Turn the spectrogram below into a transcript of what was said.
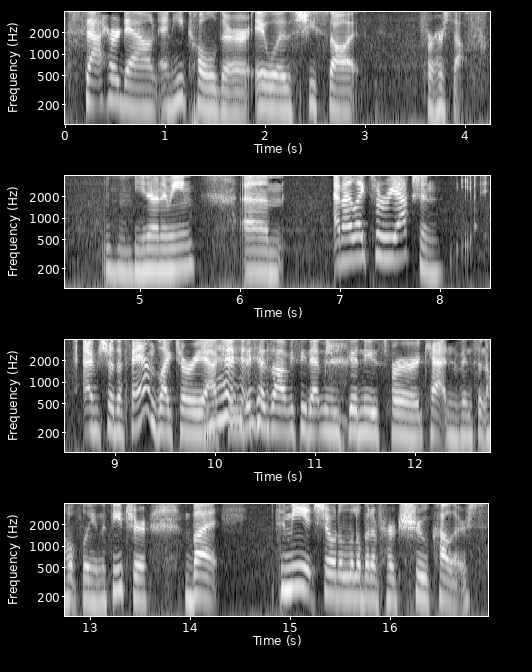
sat her down and he told her. It was she saw it for herself. You know what I mean? Um, and I liked her reaction. I'm sure the fans liked her reaction because obviously that means good news for Kat and Vincent, hopefully in the future. But to me, it showed a little bit of her true colors.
